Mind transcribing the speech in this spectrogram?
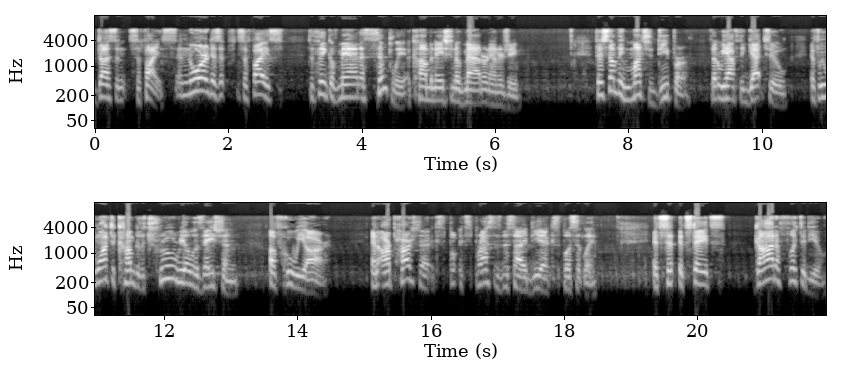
doesn't suffice, and nor does it suffice to think of man as simply a combination of matter and energy. There's something much deeper that we have to get to if we want to come to the true realization of who we are. And our Parsha exp- expresses this idea explicitly. It, it states, God afflicted you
